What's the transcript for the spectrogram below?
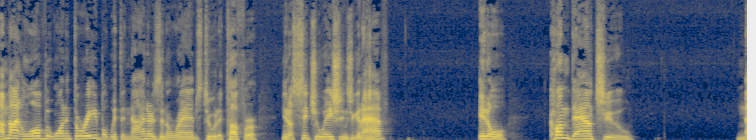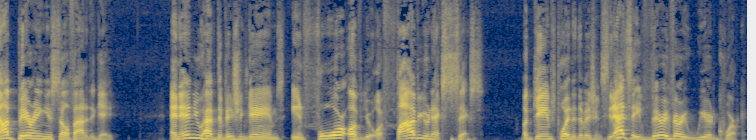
I'm not in love with one and three, but with the Niners and the Rams, two of the tougher, you know, situations you're gonna have, it'll come down to not burying yourself out of the gate. And then you have division games in four of your or five of your next six of games played in the division. See, that's a very, very weird quirk.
